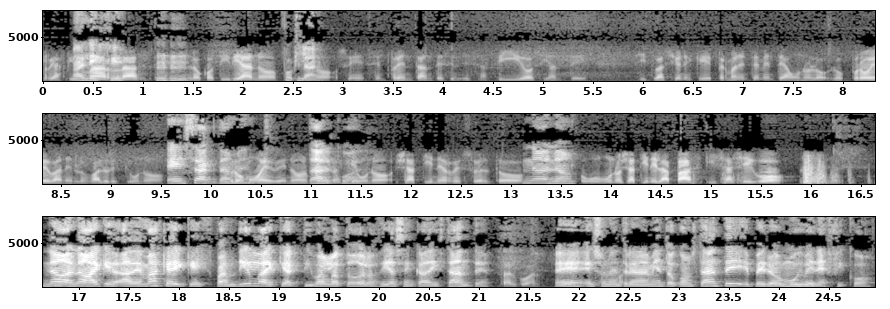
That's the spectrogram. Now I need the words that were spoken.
reafirmarlas en, lo cotidiano porque uno se, se enfrenta ante desafíos y ante situaciones que permanentemente a uno lo, prueban en los valores que uno promueve, ¿no? no es que uno ya tiene resuelto, no, no. uno ya tiene la paz y ya llegó. No, no, hay que, además que hay que expandirla, hay que activarla todos los días en cada instante. Tal cual. ¿Eh? Es un entrenamiento constante, eh, pero muy benéfico.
